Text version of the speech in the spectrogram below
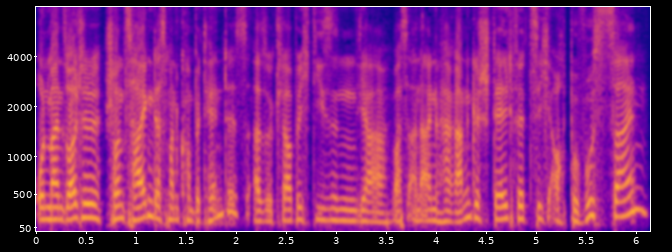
Und man sollte schon zeigen, dass man kompetent ist. Also glaube ich, diesen, ja, was an einem herangestellt wird, sich auch bewusst sein,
